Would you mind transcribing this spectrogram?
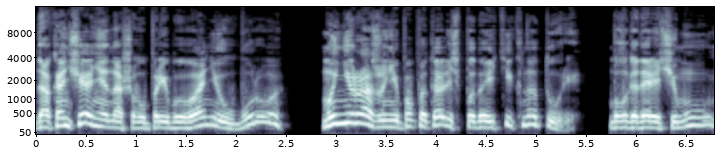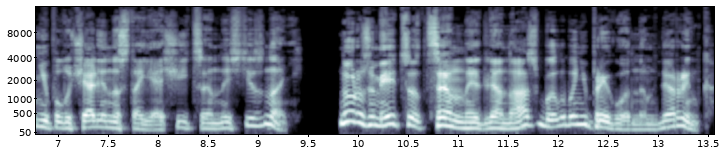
До окончания нашего пребывания у Бурова мы ни разу не попытались подойти к натуре, благодаря чему не получали настоящей ценности знаний. Но, разумеется, ценное для нас было бы непригодным для рынка.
